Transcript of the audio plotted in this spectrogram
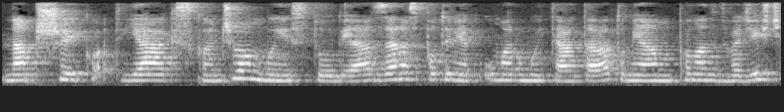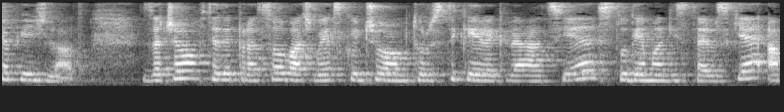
Na przykład, jak skończyłam moje studia, zaraz po tym jak umarł mój tata, to miałam ponad 25 lat. Zaczęłam wtedy pracować, bo ja skończyłam turystykę i rekreację, studia magisterskie, a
